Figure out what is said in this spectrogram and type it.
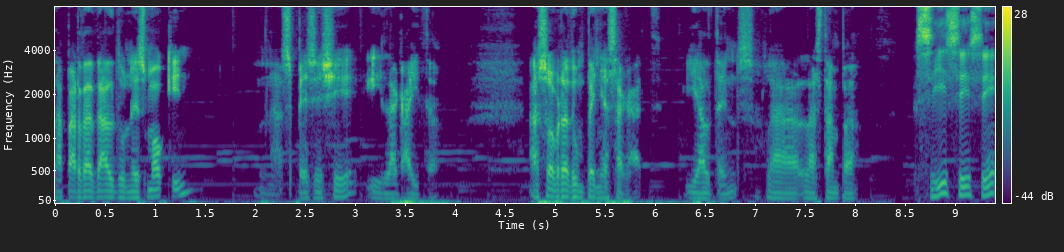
la part de dalt d'un smoking, una espècie així, i la gaita. A sobre d'un penya-segat. I ja el tens, l'estampa. Sí, sí, sí.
